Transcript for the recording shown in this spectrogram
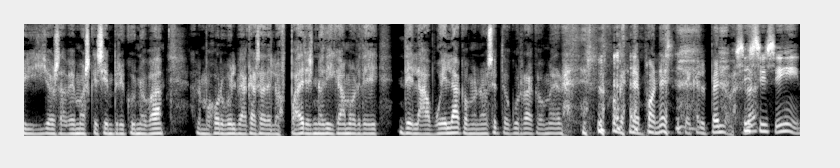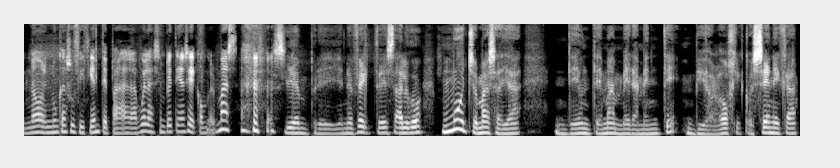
y yo sabemos que siempre que uno va, a lo mejor vuelve a casa de los padres, no digamos de, de la abuela, como no se te ocurra comer lo que le pones y te cae el pelo. Sí, sí, sí, no, nunca es suficiente para la abuela, siempre tienes que comer más. siempre, y en efecto es algo mucho más allá de un tema meramente biológico. Séneca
